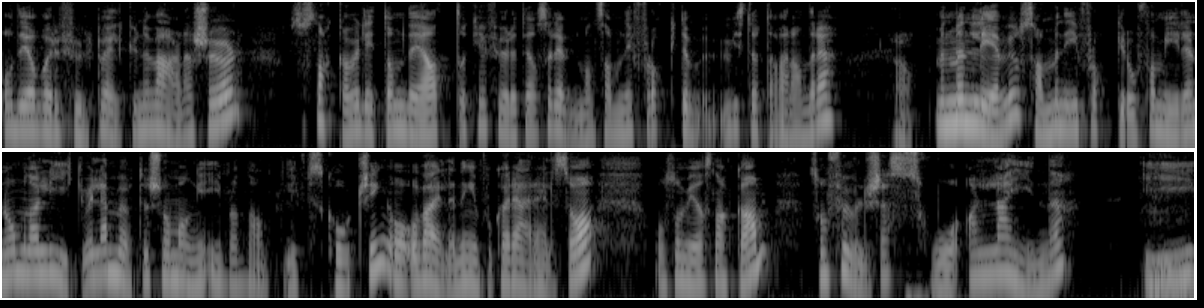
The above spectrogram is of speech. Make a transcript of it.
Og det å bare fullt og helt kunne være deg sjøl. Så snakka vi litt om det at ok, før i tida så levde man sammen i flokk. Det, vi støtta hverandre. Ja. Men man lever jo sammen i flokker og familier nå. Men allikevel, jeg møter så mange i bl.a. livscoaching og, og veiledning innenfor karrierehelse òg, og som vi har snakka om, som føler seg så aleine i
